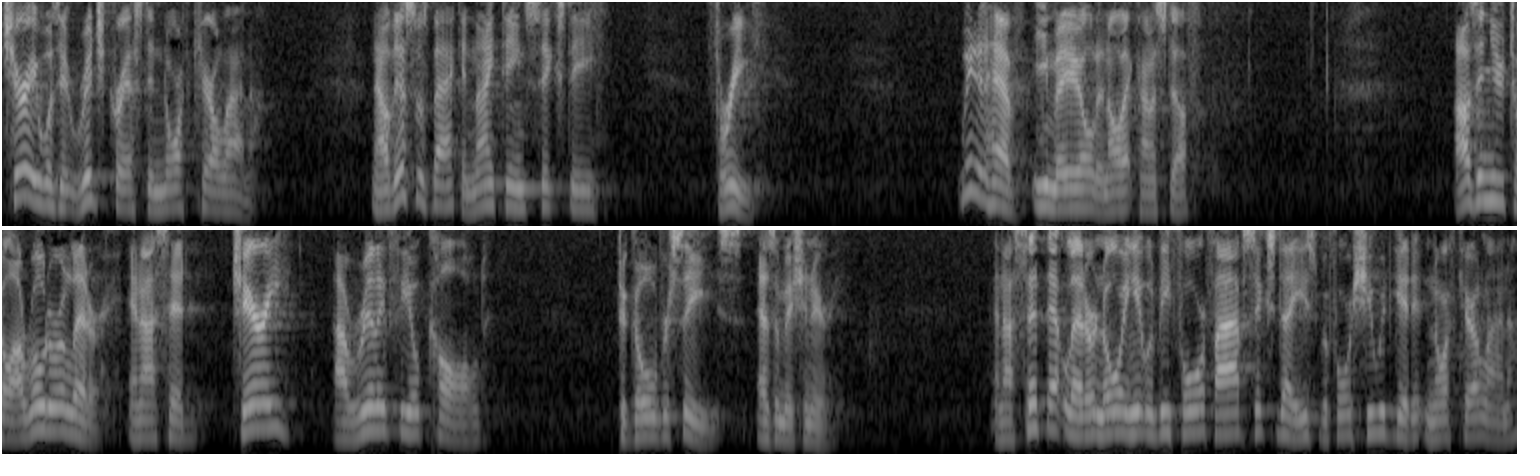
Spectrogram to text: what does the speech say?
Cherry was at Ridgecrest in North Carolina. Now, this was back in 1963. We didn't have email and all that kind of stuff. I was in Utah. I wrote her a letter and I said, Cherry, I really feel called to go overseas as a missionary. And I sent that letter knowing it would be four, five, six days before she would get it in North Carolina.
